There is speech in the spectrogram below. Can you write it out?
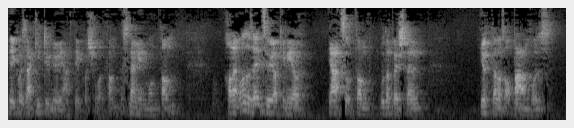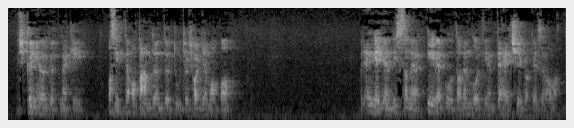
méghozzá kitűnő játékos voltam. Ezt nem én mondtam, hanem az az edző, akinél játszottam Budapesten, jött el az apámhoz, és könyörgött neki. Azt hitte, apám döntött úgy, hogy hagyjam abba, hogy engedjen vissza, mert évek óta nem volt ilyen tehetség a keze alatt.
